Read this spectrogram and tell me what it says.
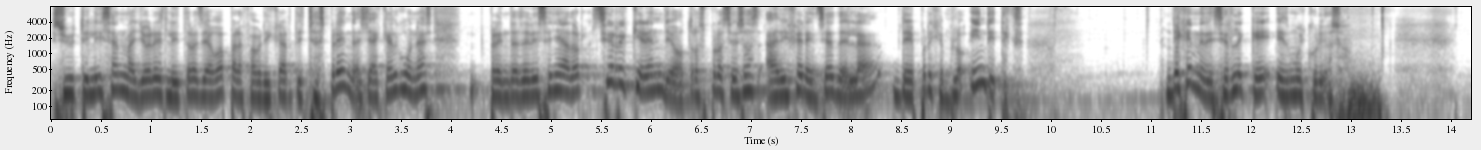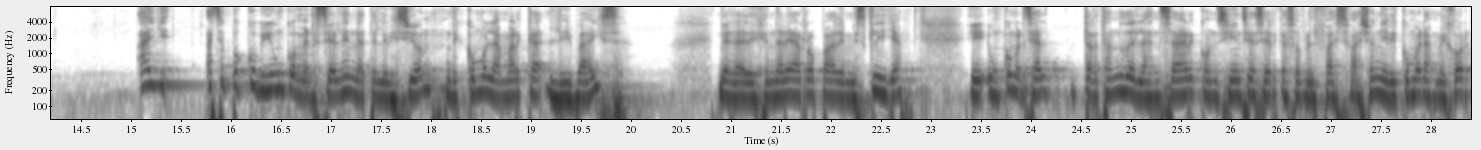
se utilizan mayores litros de agua para fabricar dichas prendas, ya que algunas prendas de diseñador sí requieren de otros procesos a diferencia de la de, por ejemplo, Inditex. Déjeme decirle que es muy curioso. Hace poco vi un comercial en la televisión de cómo la marca Levi's, de la legendaria ropa de mezclilla, eh, un comercial tratando de lanzar conciencia acerca sobre el fast fashion y de cómo era mejor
